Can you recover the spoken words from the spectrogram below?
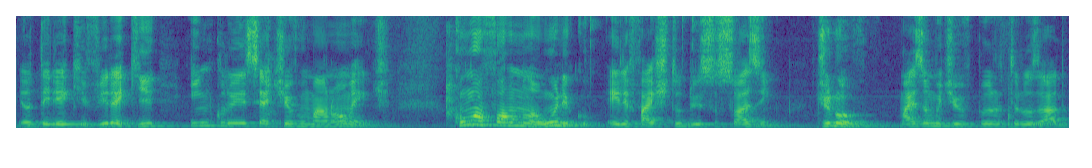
eu teria que vir aqui e incluir esse ativo manualmente. Com a fórmula único, ele faz tudo isso sozinho. De novo, mais um motivo por eu ter usado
